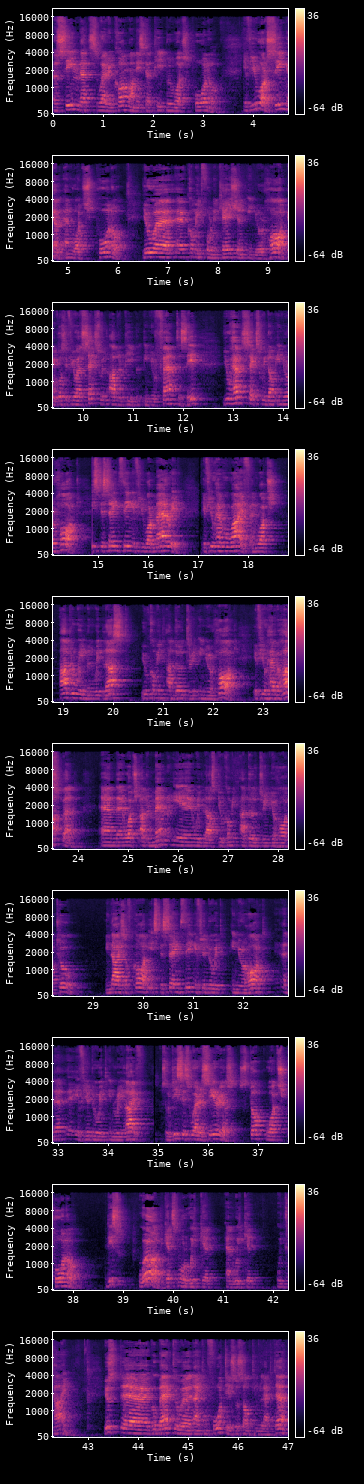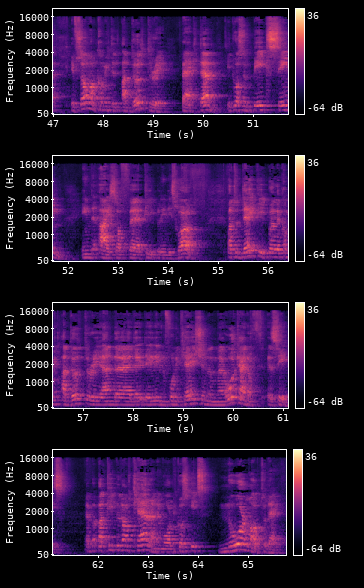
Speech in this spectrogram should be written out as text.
A sin that's very common is that people watch porno. If you are single and watch porno, you uh, uh, commit fornication in your heart because if you have sex with other people in your fantasy, you have sex with them in your heart. It's the same thing if you are married. If you have a wife and watch other women with lust, you commit adultery in your heart. If you have a husband and uh, watch other men uh, with lust, you commit adultery in your heart too. In the eyes of God, it's the same thing if you do it in your heart and uh, if you do it in real life. So this is very serious. Stop watch porno. This world gets more wicked and wicked with time. Just uh, go back to uh, 1940s or something like that. If someone committed adultery back then, it was a big sin in the eyes of uh, people in this world. But today people commit adultery and uh, they, they live in fornication and uh, all kind of uh, sins. But, but, people don't care anymore because it's normal today.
